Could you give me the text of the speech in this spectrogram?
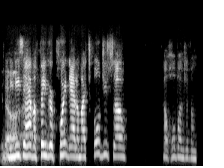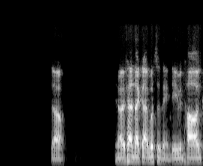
You know, and he needs to have a finger pointing at him. I told you so. A whole bunch of them. so you know, I've had that guy. What's his name? David Hogg,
